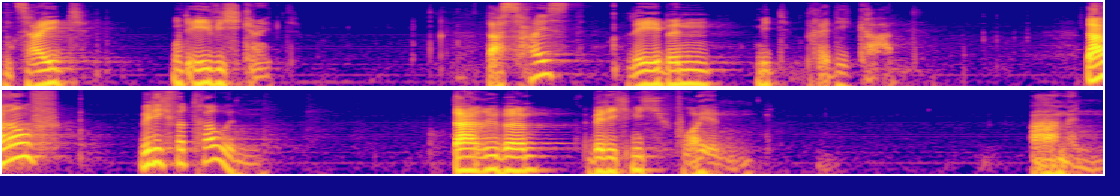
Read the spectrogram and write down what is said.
in Zeit und Ewigkeit. Das heißt Leben mit Prädikat. Darauf will ich vertrauen. Darüber will ich mich freuen. Amen.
